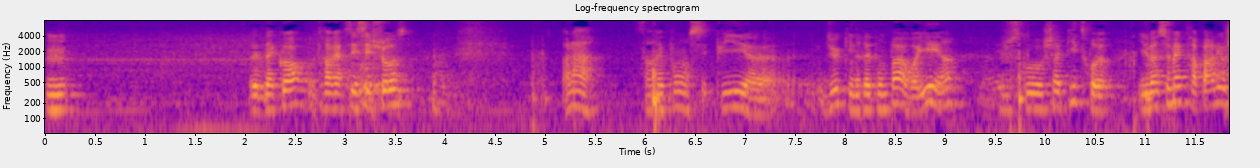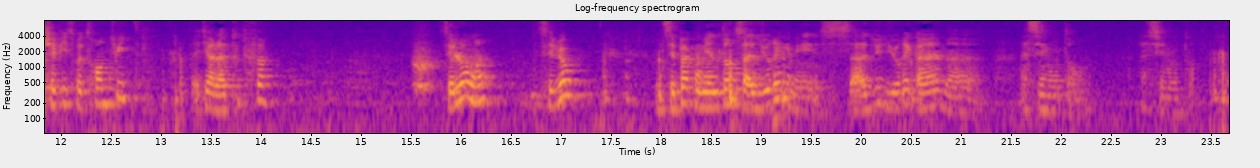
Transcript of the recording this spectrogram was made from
Hmm. Vous êtes d'accord? Vous traversez ces choses? Voilà, sans réponse. Et puis, euh, Dieu qui ne répond pas, vous voyez, hein, jusqu'au chapitre, il va se mettre à parler au chapitre 38, c'est-à-dire la toute fin. C'est long, hein C'est long. Je ne sais pas combien de temps ça a duré, mais ça a dû durer quand même euh, assez longtemps. Assez longtemps.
